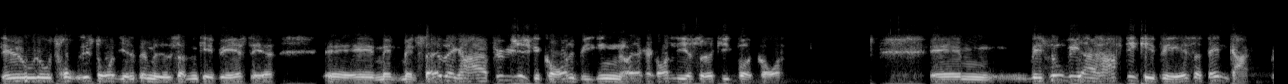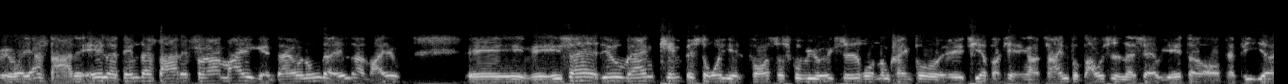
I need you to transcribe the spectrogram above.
det er jo et utroligt stort hjælpemiddel, sådan en GPS der. Øh, men, men stadigvæk har jeg fysiske kort i bilen, og jeg kan godt lide at sidde og kigge på et kort. Øhm, hvis nu vi har haft de GPS'er dengang, hvor jeg startede, eller dem, der startede før mig igen, der er jo nogen, der er ældre end mig jo, øh, så havde det jo været en kæmpe stor hjælp for os. Så skulle vi jo ikke sidde rundt omkring på øh, tierparkeringer og tegne på bagsiden af servietter og papirer,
